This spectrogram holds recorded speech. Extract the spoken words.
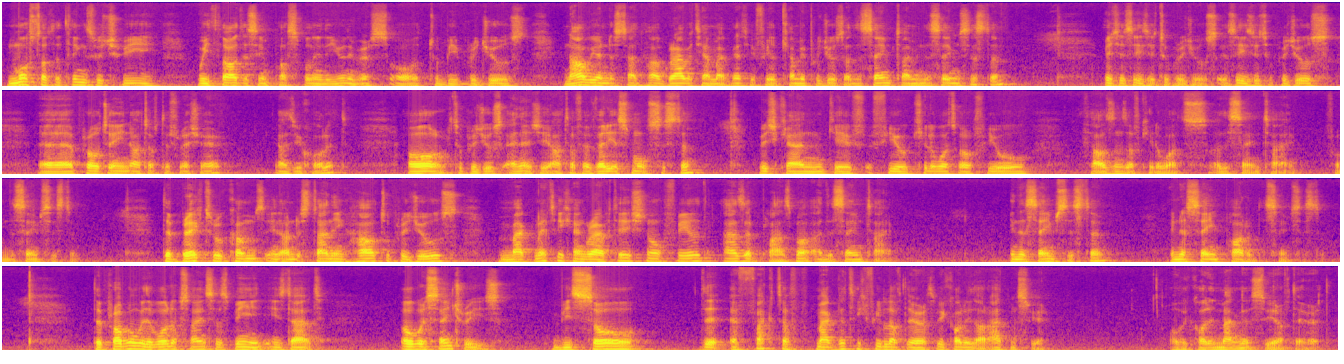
Most of the things which we, we thought is impossible in the universe or to be produced, now we understand how gravity and magnetic field can be produced at the same time in the same system. It is easy to produce. It's easy to produce uh, protein out of the fresh air, as you call it, or to produce energy out of a very small system which can give a few kilowatts or a few thousands of kilowatts at the same time from the same system. The breakthrough comes in understanding how to produce magnetic and gravitational field as a plasma at the same time, in the same system, in the same part of the same system. The problem with the world of science has been is that over centuries we saw the effect of magnetic field of the earth, we call it our atmosphere, or we call it magnetosphere of the earth.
